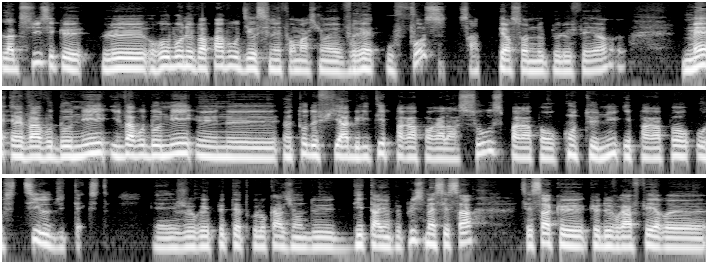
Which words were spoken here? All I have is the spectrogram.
là-dessus, c'est que le robot ne va pas vous dire si l'information est vraie ou fausse. Ça, personne ne peut le faire mais elle va vous donner, il va vous donner un taux de fiabilité par rapport à la source, par rapport au contenu et par rapport au style du texte. J'aurai peut-être l'occasion de détailler un peu plus, mais c'est ça, c'est ça que, devra faire euh,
